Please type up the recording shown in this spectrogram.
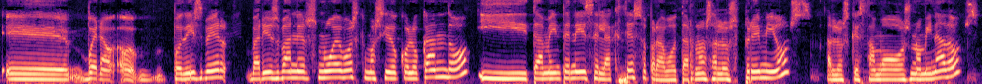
Eh, bueno, podéis ver varios banners nuevos que hemos ido colocando y también tenéis el acceso para votarnos a los premios a los que estamos nominados,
